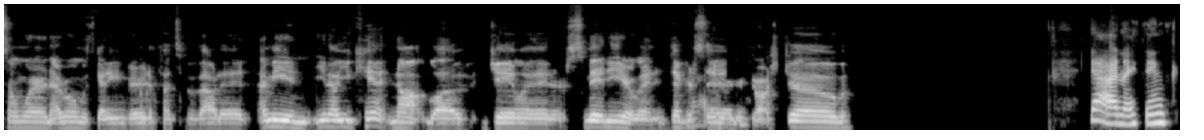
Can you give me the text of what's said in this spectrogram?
somewhere and everyone was getting very defensive about it. I mean, you know, you can't not love Jalen or Smitty or Landon Dickerson right. or Josh Jobe. Yeah, and I think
